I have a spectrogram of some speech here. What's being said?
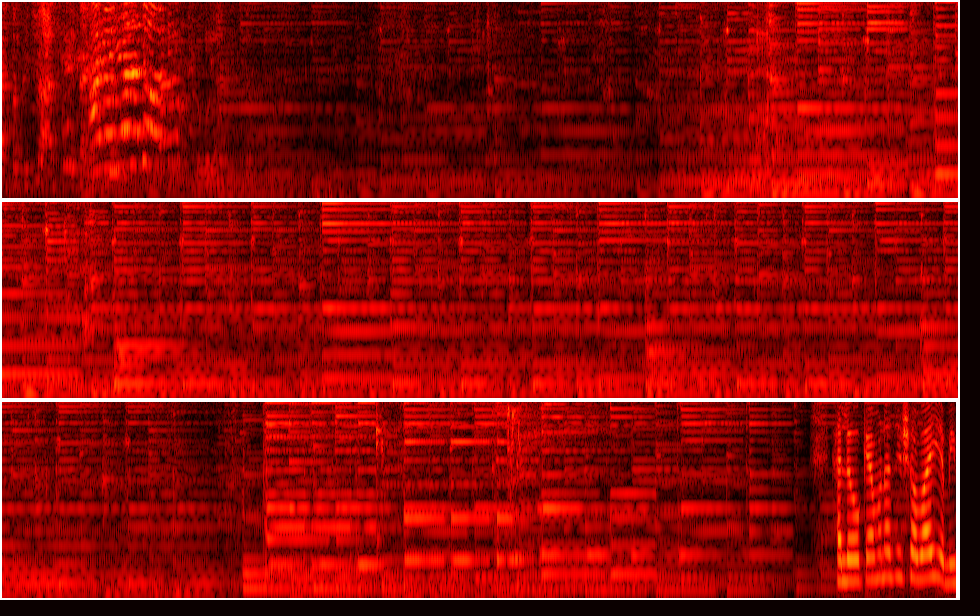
এত কিছু আছে হ্যালো, কেমন আছে সবাই? আমি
